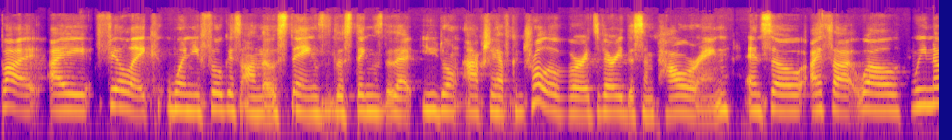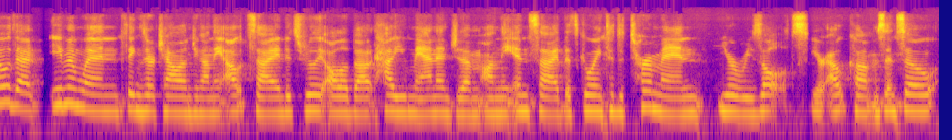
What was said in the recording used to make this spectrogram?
But I feel like when you focus on those things, those things that you don't actually have control over, it's very disempowering. And so I thought, well, we know that even when things are challenging on the outside, it's really all about how you manage them on the inside that's going to determine your results, your outcomes. And so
